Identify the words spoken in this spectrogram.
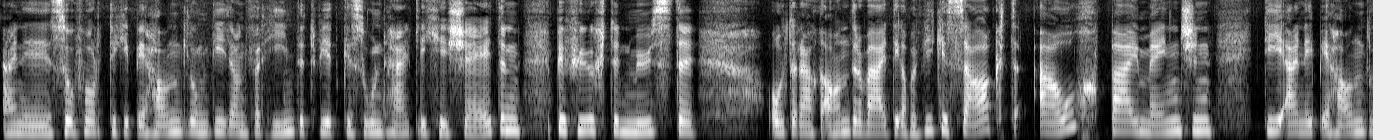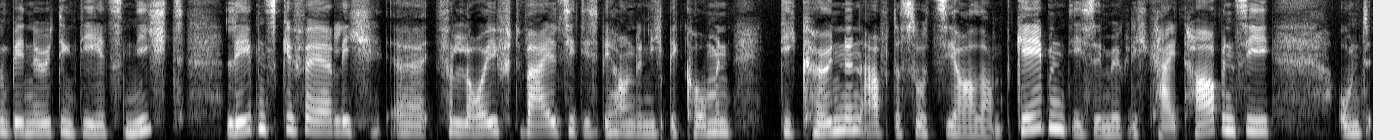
eine sofortige Behandlung, die dann verhindert wird, gesundheitliche Schäden befürchten müsste oder auch anderweitig. Aber wie gesagt, auch bei Menschen, die eine Behandlung benötigen, die jetzt nicht lebensgefährlich äh, verläuft, weil sie diese Behandlung nicht bekommen, die können auf das Sozialamt geben. Diese Möglichkeit haben sie. Und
